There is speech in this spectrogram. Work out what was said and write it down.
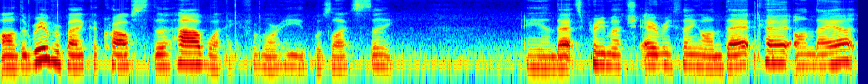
on the riverbank across the highway from where he was last seen. And that's pretty much everything on that. On that,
